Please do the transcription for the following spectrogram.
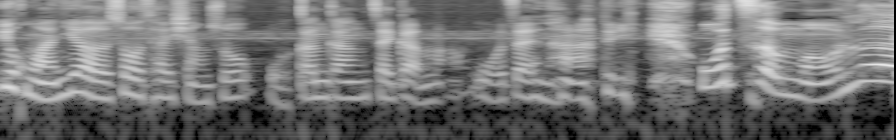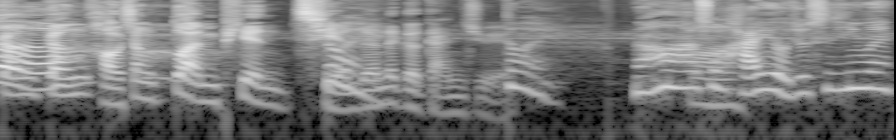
用完药的时候才想说，我刚刚在干嘛？我在哪里？我怎么了？刚刚好像断片前的那个感觉。对”对。然后他说，还有就是因为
